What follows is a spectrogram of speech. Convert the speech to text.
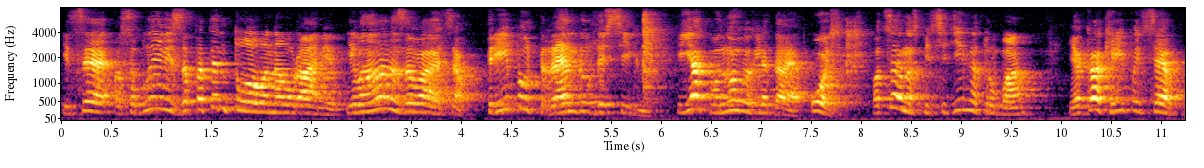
і це особливість запатентована у рамі. І вона називається Triple Trendle Design. І як воно виглядає? Ось, оце у нас підсидільна труба, яка кріпиться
